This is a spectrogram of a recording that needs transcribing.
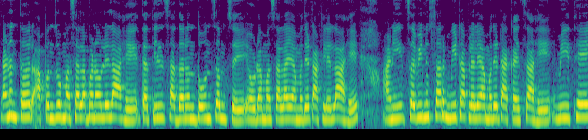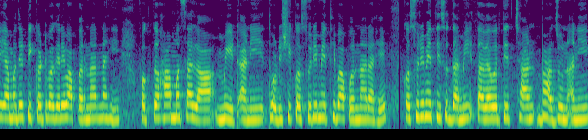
त्यानंतर आपण जो मसाला बनवलेला आहे त्यातील साधारण साधारण दोन चमचे एवढा मसाला यामध्ये टाकलेला आहे. आणि चवीनुसार मीठ आपल्याला यामध्ये टाकायचं आहे. मी इथे यामध्ये तिखट वगैरे वापरणार नाही. फक्त हा मसाला मीठ आणि थोडीशी कसुरी मेथी वापरणार आहे. कसुरी मेथीसुद्धा मी तव्यावरती छान भाजून आणि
